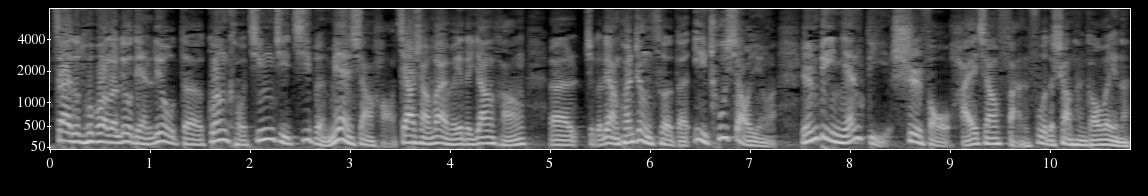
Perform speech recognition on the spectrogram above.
再度突破了六点六的关口，经济基本面向好，加上外围的央行呃这个量宽政策的溢出效应啊，人民币年底是否还将反复的上探高位呢？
